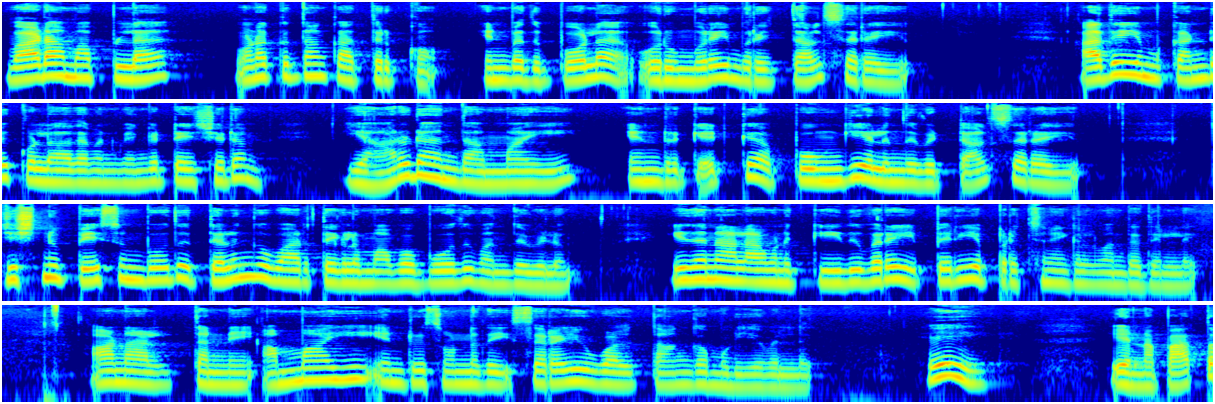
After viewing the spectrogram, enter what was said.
வாடா மாப்பிள்ள உனக்கு தான் காத்திருக்கோம் என்பது போல ஒரு முறை முறைத்தாள் சரையு அதையும் கண்டு கொள்ளாதவன் வெங்கடேஷிடம் யாருடா அந்த அம்மாயி? என்று கேட்க பொங்கி எழுந்து விட்டாள் சரையு ஜிஷ்ணு பேசும்போது தெலுங்கு வார்த்தைகளும் அவ்வப்போது வந்து விழும். இதனால் அவனுக்கு இதுவரை பெரிய பிரச்சனைகள் வந்ததில்லை. ஆனால் தன்னை அம்மாயி என்று சொன்னதை சிறையுவால் தாங்க முடியவில்லை. ஏய் என்னை பார்த்தா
